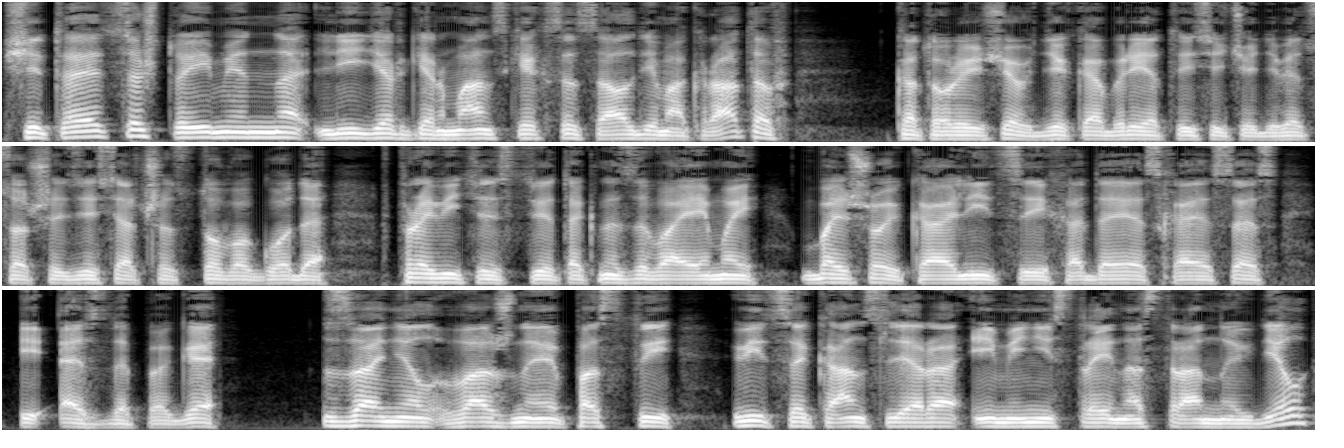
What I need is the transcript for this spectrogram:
Считается, что именно лидер германских социал-демократов – который еще в декабре 1966 года правительстве так называемой «Большой коалиции ХДС, ХСС и СДПГ» занял важные посты вице-канцлера и министра иностранных дел,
